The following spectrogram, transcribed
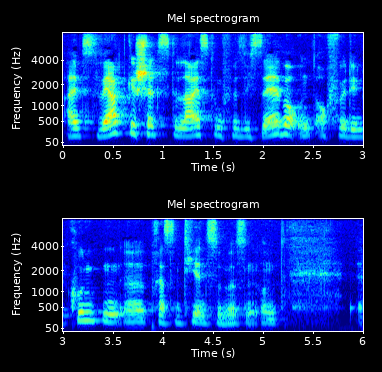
als wertgeschätzte Leistung für sich selber und auch für den Kunden äh, präsentieren zu müssen. Und äh,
